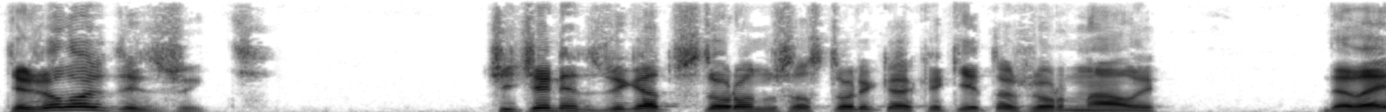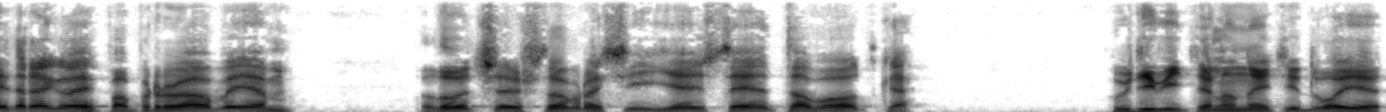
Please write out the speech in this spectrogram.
Тяжело здесь жить. Чеченец двигает в сторону со столика какие-то журналы. Давай, дорогой, попробуем. Лучшее, что в России есть, это водка. Удивительно, но эти двое,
